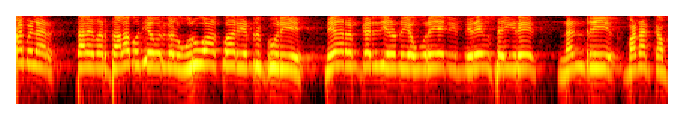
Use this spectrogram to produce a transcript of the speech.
தமிழர் தலைவர் தளபதி அவர்கள் உருவாக்குவார் என்று கூறி நேரம் கருதி என்னுடைய உரையை நிறைவு செய்கிறேன். நன்றி வணக்கம்.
